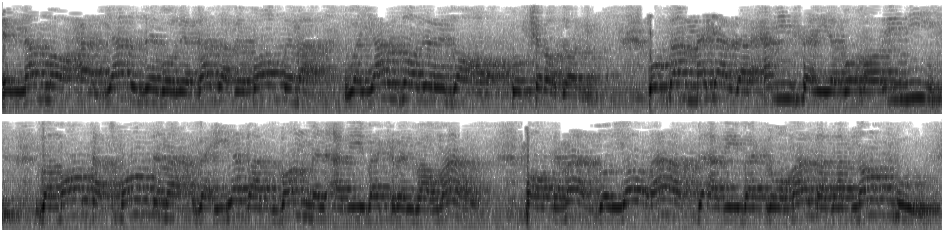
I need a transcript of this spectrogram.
ان الله یغضب لغضب فاطمه و یرضا لرضاها. گفت چرا داریم گفتم مگر در همین صحیح بخاری نیست و ما فاطمه و هی غضبان من ابی بکر و عمر. فاطمه از دنیا رفت به ابی بکر و عمر غضبناک بود.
